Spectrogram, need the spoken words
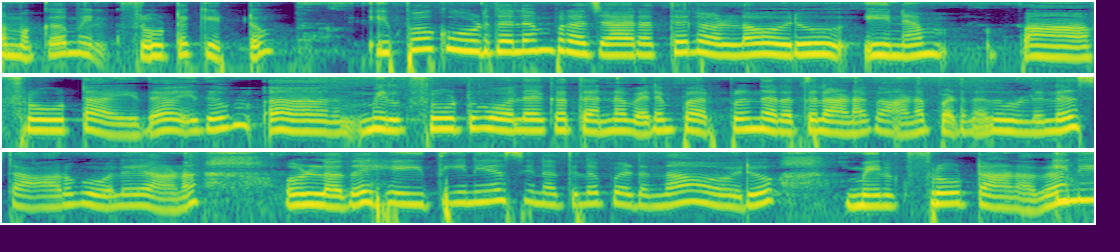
നമുക്ക് മിൽക്ക് ഫ്രൂട്ട് കിട്ടും. ഇപ്പോൾ കൂടുതലും പ്രചാരത്തിലുള്ള ഒരു ഇനം ഫ്രൂട്ടായത്. ഇതും മിൽക്ക് ഫ്രൂട്ട് പോലെയൊക്കെ തന്നെ വരും. പർപ്പിൾ നിറത്തിലാണ് കാണപ്പെടുന്നത്. ഉള്ളിൽ സ്റ്റാർ പോലെയാണ് ഉള്ളത്. ഹെയ്ത്തീനിയസ് ഇനത്തിൽ പെടുന്ന ഒരു മിൽക്ക് ഫ്രൂട്ടാണത്. ഇനി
